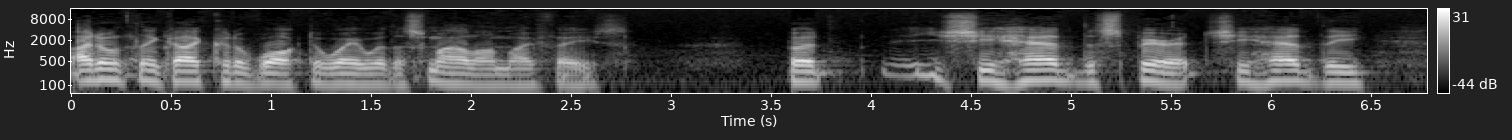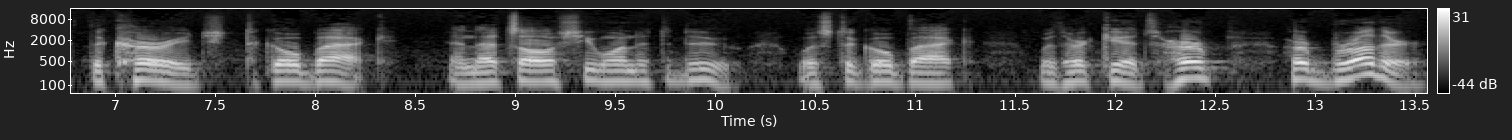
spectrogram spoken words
I don't think I could have walked away with a smile on my face. But she had the spirit, she had the, the courage to go back, and that's all she wanted to do, was to go back with her kids. Her, her brother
